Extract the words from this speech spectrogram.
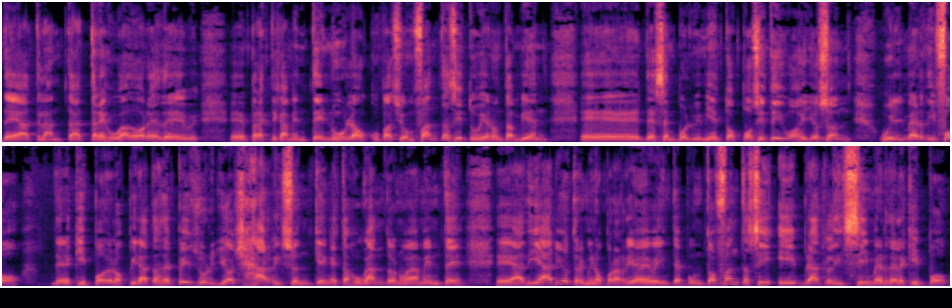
de Atlanta. Tres jugadores de eh, prácticamente nula ocupación fantasy tuvieron también eh, desenvolvimientos positivos. Ellos son Wilmer Defoe del equipo de los Piratas de Pittsburgh, Josh Harrison, quien está jugando nuevamente eh, a diario, terminó por arriba de 20 puntos fantasy, y Bradley Zimmer del equipo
